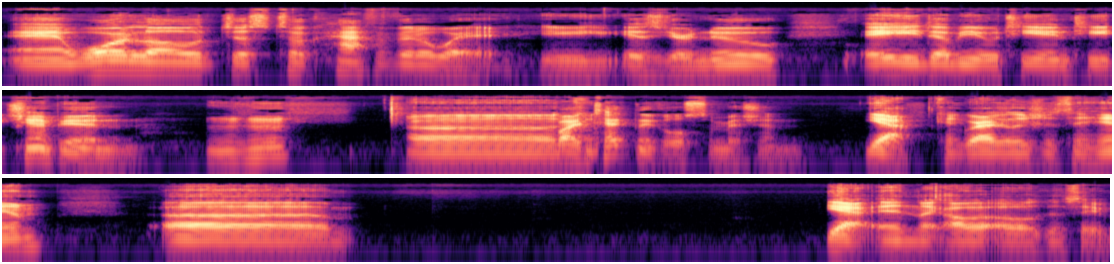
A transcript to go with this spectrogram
and Wardlow just took half of it away. He is your new AEW TNT champion Mm-hmm. Uh, by technical submission. yeah, congratulations to him. Um, yeah, and like I, I was gonna say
